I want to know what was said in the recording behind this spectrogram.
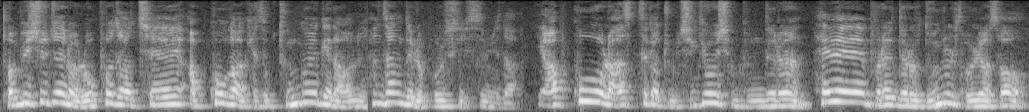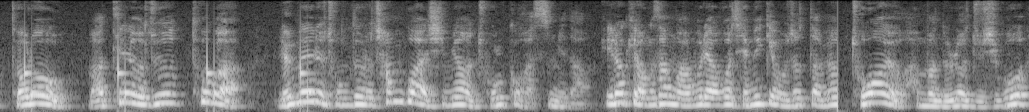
더비 슈즈나 로퍼 자체의 앞코가 계속 둥글게 나오는 현상들을 볼 수 있습니다. 이 앞코 라스트가 좀 지겨우신 분들은 해외 브랜드로 눈을 돌려서 더로우, 마틸러즈, 토가, 르메르 정도로 참고하시면 좋을 것 같습니다. 이렇게 영상 마무리하고 재밌게 보셨다면 좋아요 한번 눌러주시고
